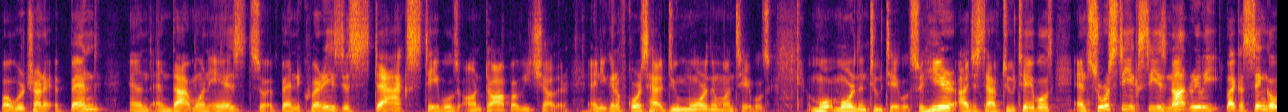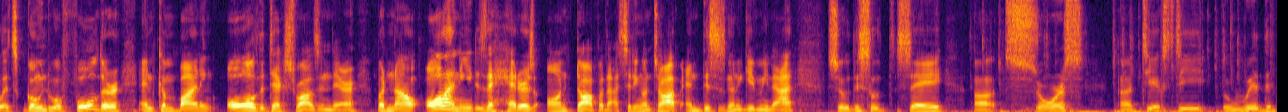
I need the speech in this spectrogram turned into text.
but we're trying to append and and that one is so append queries just stacks tables on top of each other. And you can of course have do more than one tables more, more than two tables. So here I just have two tables and source txt is not really like a single it's going to a folder and combining all the text files in there. But now all I need is the headers on top of that sitting on top and this is going to give me that. So this will say uh, source uh, txt with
